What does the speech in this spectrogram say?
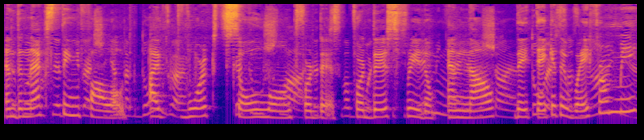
And the next thing followed. I've worked so long for this, for this freedom, and now they take it away from me?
